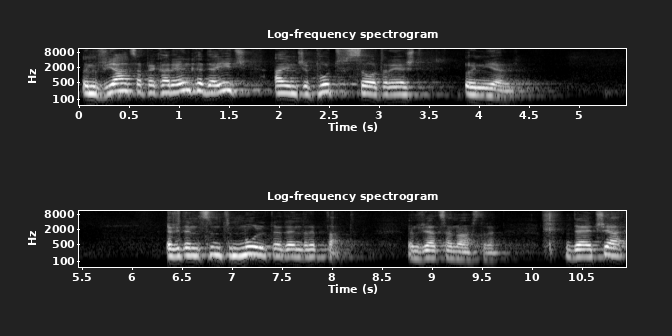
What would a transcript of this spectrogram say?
în viața pe care încă de aici ai început să o trăiești în El. Evident, sunt multe de îndreptat în viața noastră. De aceea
